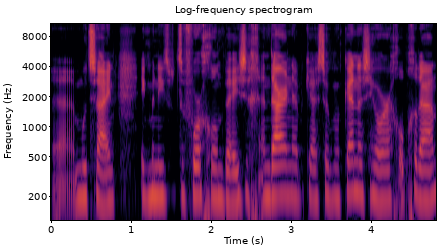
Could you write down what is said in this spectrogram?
eh, eh, moet zijn. Ik ben niet op de voorgrond bezig. En daarin heb ik juist ook mijn kennis heel erg opgedaan.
